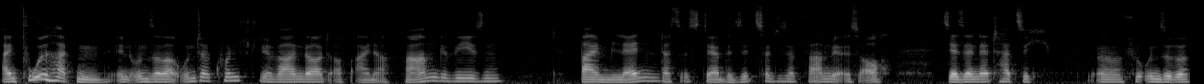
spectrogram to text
ein Pool hatten in unserer Unterkunft. Wir waren dort auf einer Farm gewesen beim Len. Das ist der Besitzer dieser Farm. Der ist auch sehr, sehr nett, hat sich äh, für unsere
